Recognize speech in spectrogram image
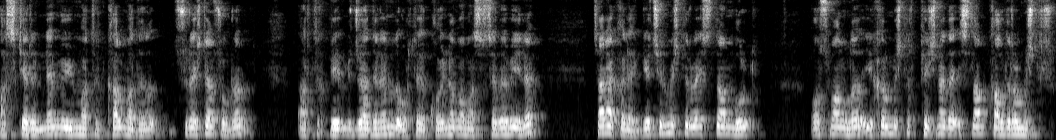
askerin ne mühimmatın kalmadığı süreçten sonra artık bir mücadelenin de ortaya koyulamaması sebebiyle Çanakkale geçilmiştir ve İstanbul Osmanlı yıkılmıştır. Peşine de İslam kaldırılmıştır.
